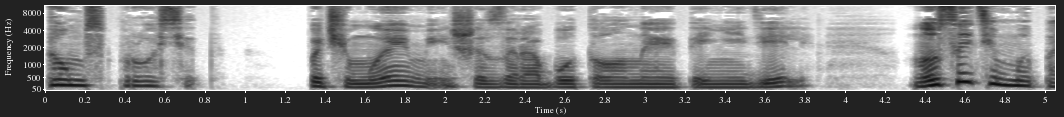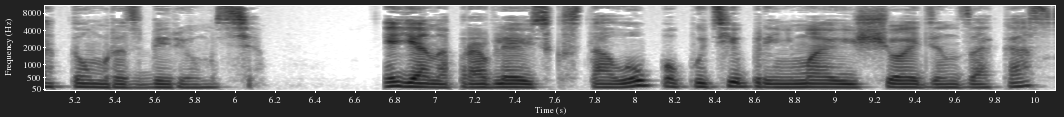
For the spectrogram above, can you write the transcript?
Том спросит, почему я меньше заработала на этой неделе, но с этим мы потом разберемся. Я направляюсь к столу, по пути принимаю еще один заказ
